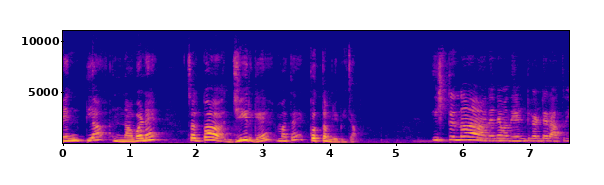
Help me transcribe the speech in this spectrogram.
ಮೆಂತ್ಯ, ನವಣೆ, ಸ್ವಲ್ಪ ಜೀರಿಗೆ ಮತ್ತು ಕೊತ್ತಂಬರಿ ಬೀಜ. ಇಷ್ಟನ್ನ ನೆನೆ ಒಂದು ಎಂಟು ಗಂಟೆ, ರಾತ್ರಿ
